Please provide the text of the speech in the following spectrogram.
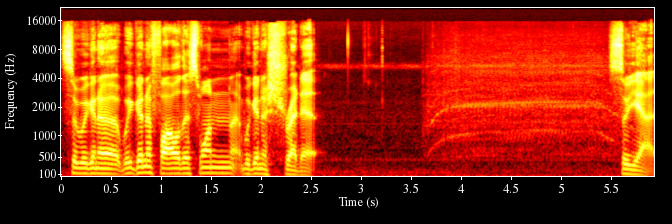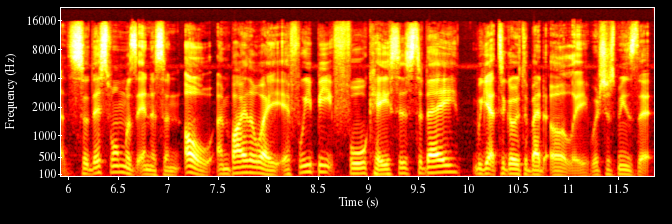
so we're gonna we're gonna file this one. We're gonna shred it. So yeah, so this one was innocent. Oh, and by the way, if we beat four cases today, we get to go to bed early, which just means that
